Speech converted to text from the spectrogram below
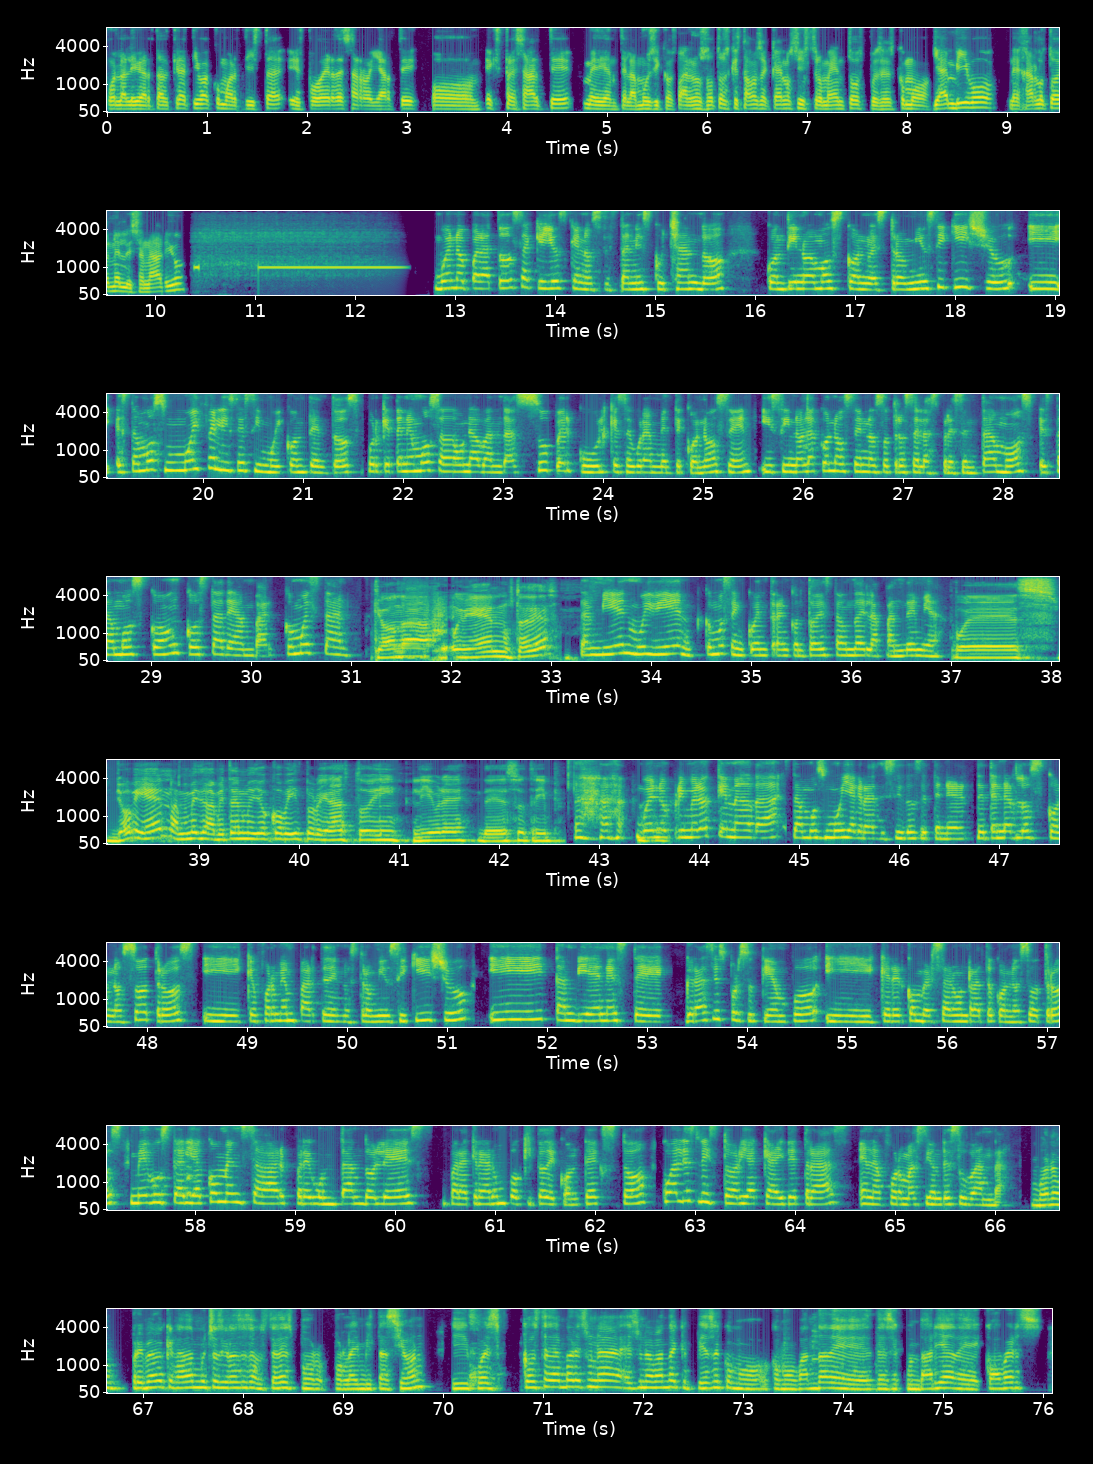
por la libertad creativa como artista es poder desarrollarte o expresarte mediante la música. Para nosotros que estamos acá en los instrumentos, pues es como ya en vivo, dejarlo todo en el escenario bueno, para todos aquellos que nos están escuchando, continuamos con nuestro Music Issue y estamos muy felices y muy contentos porque tenemos a una banda súper cool que seguramente conocen y si no la conocen nosotros se las presentamos. Estamos con Costa de Ámbar. ¿Cómo están? ¿Qué onda? Muy bien, ¿ustedes? También muy bien. ¿Cómo se encuentran con toda esta onda de la pandemia? Pues yo bien, a mí, me, a mí también me dio COVID, pero ya estoy libre de ese trip. bueno, primero que nada, estamos muy agradecidos de, tener, de tenerlos con nosotros y que formen parte de nuestro Music Issue. Y también este, Gracias por su tiempo y querer conversar un rato con nosotros. Me gustaría comenzar preguntándoles, para crear un poquito de contexto, ¿cuál es la historia que hay detrás en la formación de su banda? Bueno, primero que nada, muchas gracias a ustedes por, por la invitación. Y pues Costa de Ámbar es una, es una banda que empieza como, como banda de, de secundaria de covers.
